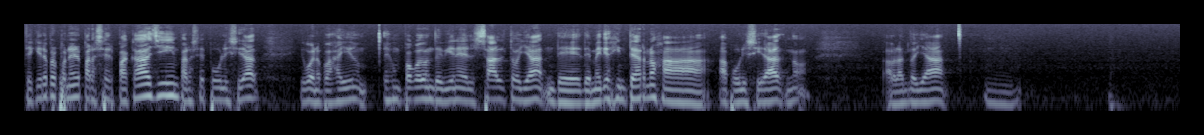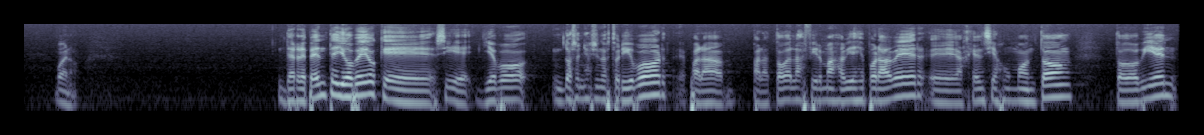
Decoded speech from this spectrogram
te quiero proponer para hacer packaging, para hacer publicidad. Y bueno, pues ahí es un poco donde viene el salto ya de, medios internos a, publicidad, ¿no? Hablando ya... Mm, bueno, de repente yo veo que sí, eh, llevo dos años haciendo storyboard para, para todas las firmas habidas y por haber, eh, agencias un montón, todo bien.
